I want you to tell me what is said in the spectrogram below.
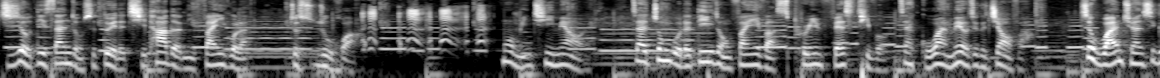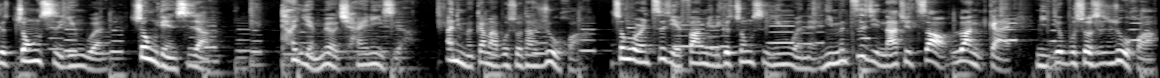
只有第三种是对的，其他的你翻译过来就是入华，莫名其妙哎。在中国的第一种翻译法 Spring Festival，在国外没有这个叫法，这完全是一个中式英文。重点是啊，它也没有 Chinese 啊，那你们干嘛不说它入华？中国人自己也发明了一个中式英文呢，你们自己拿去造乱改，你就不说是入华，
